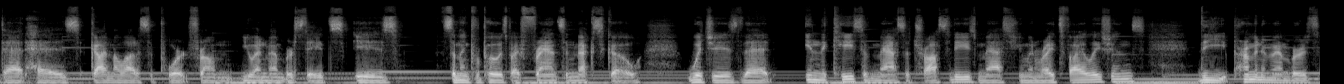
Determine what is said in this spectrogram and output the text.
that has gotten a lot of support from UN member states is something proposed by France and Mexico, which is that in the case of mass atrocities, mass human rights violations, the permanent members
